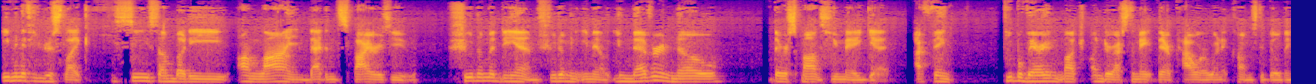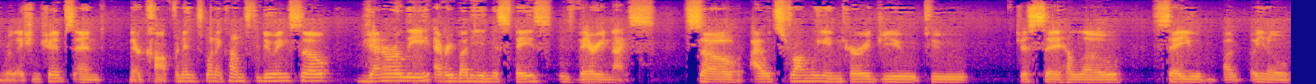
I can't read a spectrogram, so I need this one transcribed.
even if you just like see somebody online that inspires you, shoot them a DM, shoot them an email. You never know the response you may get. I think people very much underestimate their power when it comes to building relationships. And their confidence when it comes to doing so. Generally, everybody in this space is very nice. So I would strongly encourage you to just say hello, say you uh, you know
